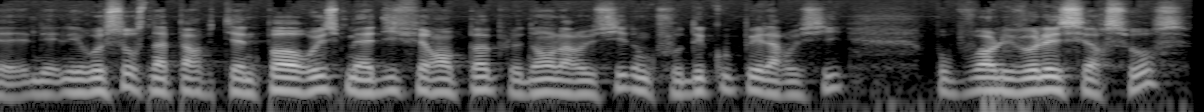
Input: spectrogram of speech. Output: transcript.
les, ressources n'appartiennent pas aux Russes, mais à différents peuples dans la Russie. Donc, il faut découper la Russie pour pouvoir lui voler ses ressources.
